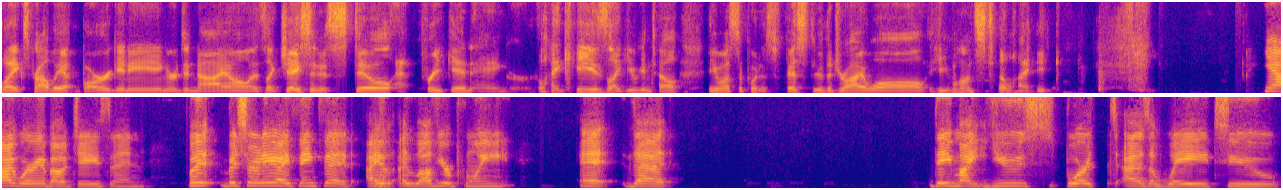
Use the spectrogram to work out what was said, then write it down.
Blake's probably at bargaining or denial. It's like Jason is still at freaking anger. Like he's like, you can tell he wants to put his fist through the drywall. He wants to like, Yeah, I worry about Jason. But but Sade, I think that I I love your point eh, that they might use sports as a way to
